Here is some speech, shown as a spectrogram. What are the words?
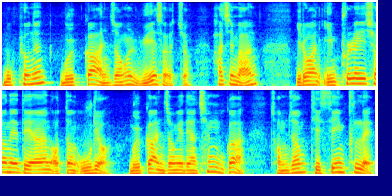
목표는 물가 안정을 위해서였죠. 하지만 이러한 인플레이션에 대한 어떤 우려, 물가 안정에 대한 책무가 점점 디스인플레,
